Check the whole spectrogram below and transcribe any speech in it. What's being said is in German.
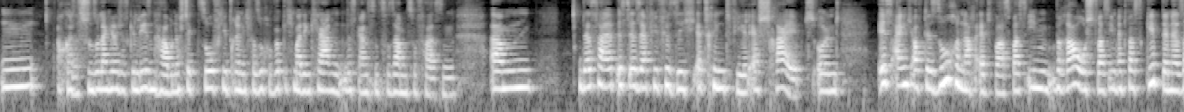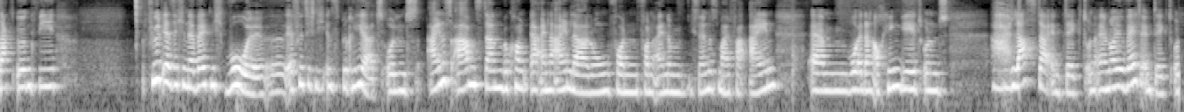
Mm, oh Gott, das ist schon so lange dass ich das gelesen habe und da steckt so viel drin. Ich versuche wirklich mal den Kern des Ganzen zusammenzufassen. Ähm, deshalb ist er sehr viel für sich, er trinkt viel, er schreibt und ist eigentlich auf der Suche nach etwas, was ihm berauscht, was ihm etwas gibt, denn er sagt irgendwie, fühlt er sich in der Welt nicht wohl, äh, er fühlt sich nicht inspiriert und eines Abends dann bekommt er eine Einladung von, von einem, ich nenne es mal Verein, ähm, wo er dann auch hingeht und ah, Laster entdeckt und eine neue Welt entdeckt. Und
